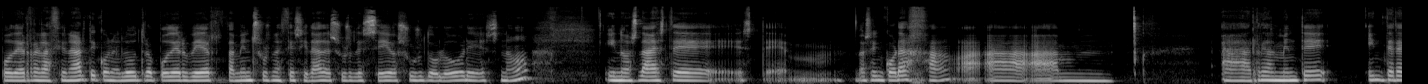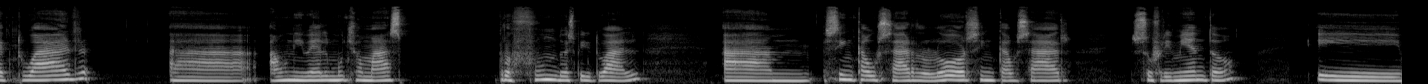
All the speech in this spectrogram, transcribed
poder relacionarte con el otro, poder ver también sus necesidades, sus deseos, sus dolores, ¿no? y nos da este, este mm, nos encoraja a mm, a realmente interactuar a, un nivel mucho más profundo espiritual, sin causar dolor, sin causar sufrimiento y,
